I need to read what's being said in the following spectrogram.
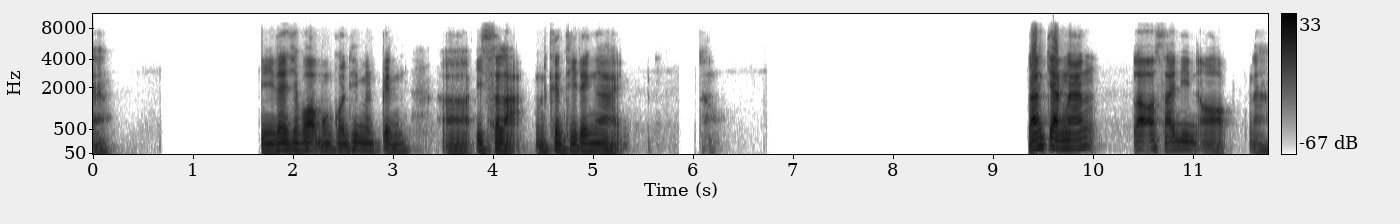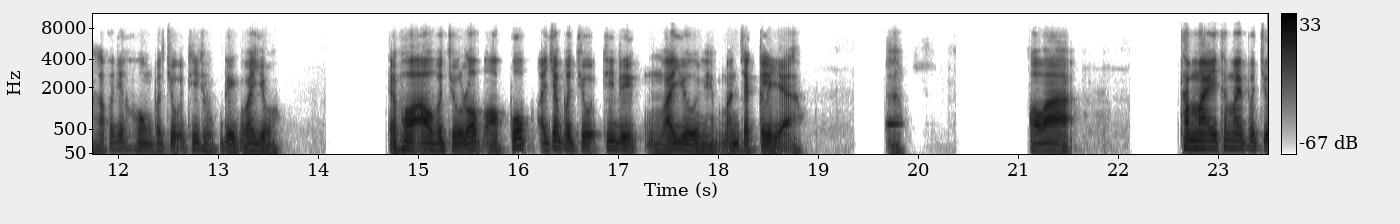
นะหนีได้เฉพาะบางคนที่มันเป็น อิสระมันเคลื่อนที่ได้ง่าย หลังจากนั้นเราเอาสายดินออกนะเราก็จะคงประจุที่ถูกดึงไว้อยู่ แต่พอเอาประจุลบออกปุ๊บไอ้เจ้าประจุที่ดึงไว้อยู่เนี่ย มันจะเกลี่ยนะเพราะว่าทำไมทำไมประจุ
